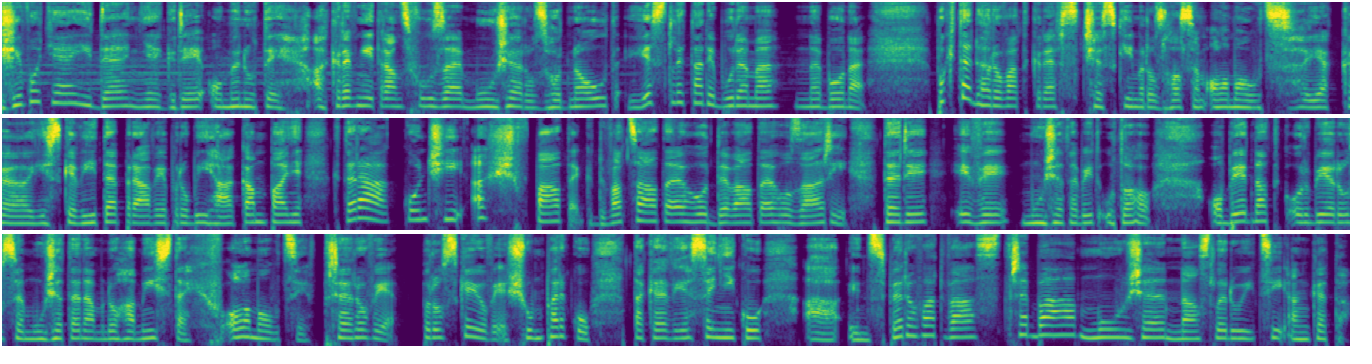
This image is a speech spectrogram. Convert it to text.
životě jde někdy o minuty a krevní transfúze může rozhodnout, jestli tady budeme nebo ne. Pojďte darovat krev s českým rozhlasem Olomouc. Jak jistě víte, právě probíhá kampaň, která končí až v pátek 29. září. Tedy i vy můžete být u toho. Objednat k odběru se můžete na mnoha místech v Olomouci, v Přerově, Proskejově, Šumperku, také v Jeseníku a inspirovat vás třeba může následující anketa.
